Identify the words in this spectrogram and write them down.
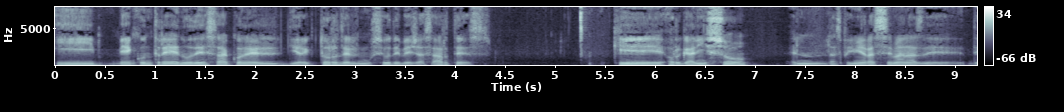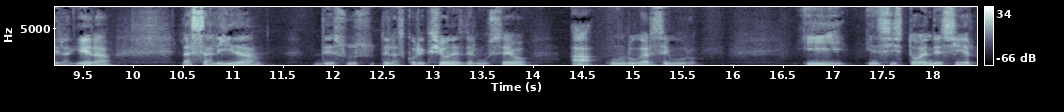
Y me encontré en Odessa con el director del Museo de Bellas Artes, que organizó en las primeras semanas de, de la guerra la salida de, sus, de las colecciones del museo a un lugar seguro. Y insisto en decir,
